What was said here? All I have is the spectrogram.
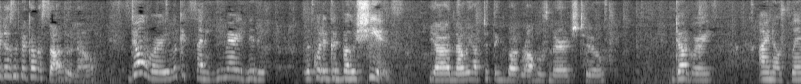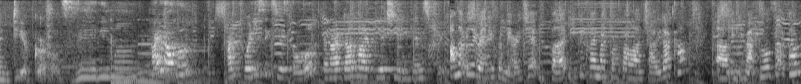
He doesn't become a sadhu now. Don't worry. Look at Sunny. He married Nidhi. Look what a good bahu she is. Yeah, now we have to think about Rahul's marriage too. Don't worry. I know plenty of girls. Hi, Rahul. I'm 26 years old and I've done my PhD in chemistry. I'm not really ready for marriage yet, but you can find my profile on shaadi.com, um, indianmatrimonials.com,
